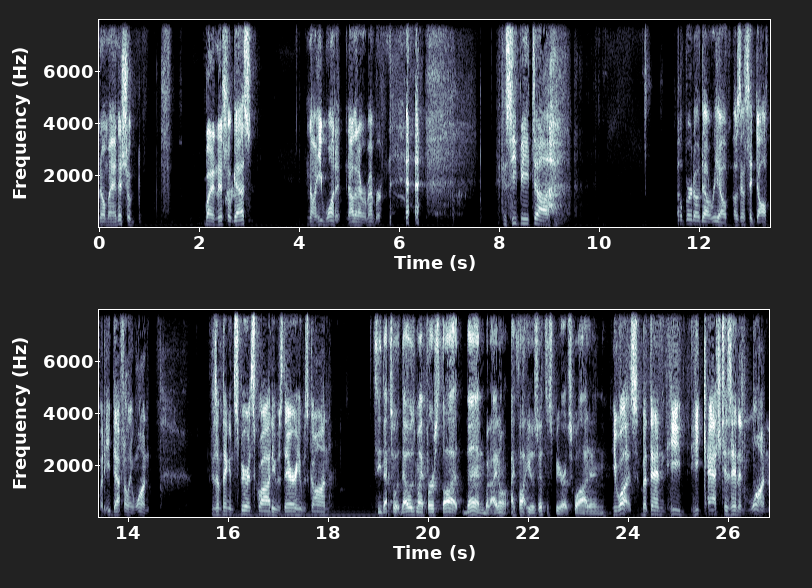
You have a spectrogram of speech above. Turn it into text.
No, my initial my initial guess. No, he won it. Now that I remember, because he beat uh, Alberto Del Rio. I was going to say Dolph, but he definitely won. Because I'm thinking Spirit Squad. He was there. He was gone. See, that's what that was my first thought then, but I don't. I thought he was with the Spirit Squad, and He was, but then he he cashed his in and won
